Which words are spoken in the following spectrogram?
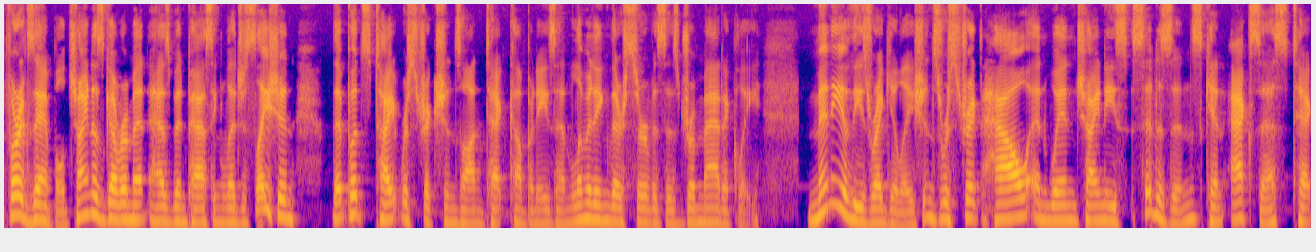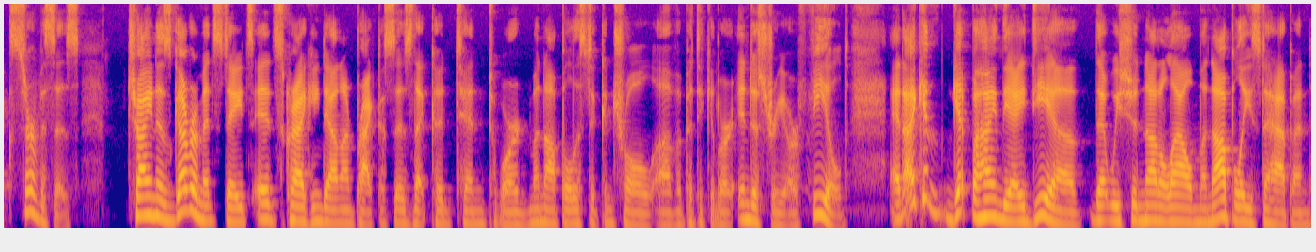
For example, China's government has been passing legislation that puts tight restrictions on tech companies and limiting their services dramatically. Many of these regulations restrict how and when Chinese citizens can access tech services. China's government states it's cracking down on practices that could tend toward monopolistic control of a particular industry or field. And I can get behind the idea that we should not allow monopolies to happen,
